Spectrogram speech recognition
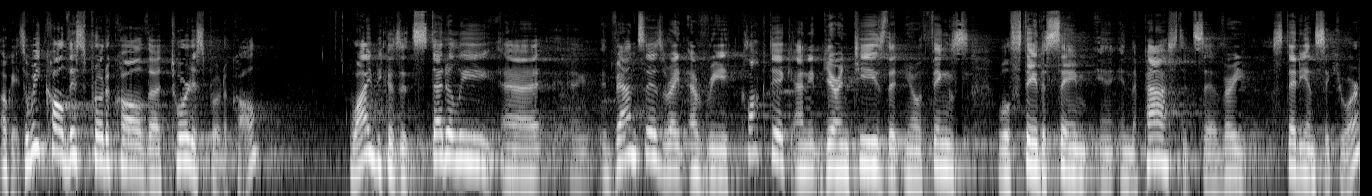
Okay, so we call this protocol the tortoise protocol. Why? Because it steadily uh, advances, right, every clock tick, and it guarantees that, you know, things will stay the same in, in the past. It's uh, very steady and secure.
